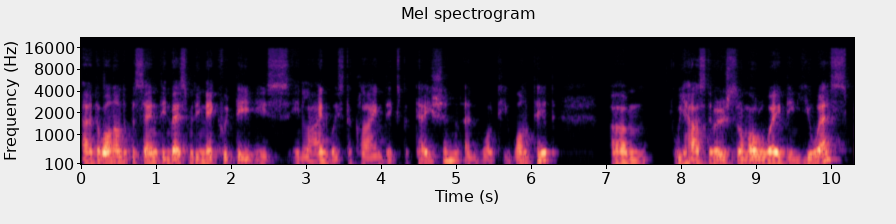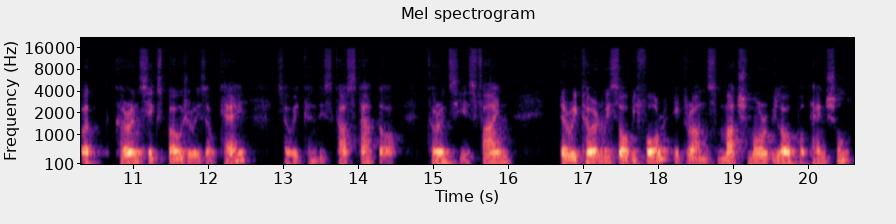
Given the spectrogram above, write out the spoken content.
The 100% investment in equity is in line with the client expectation and what he wanted. Um, We have the very strong overweight in U.S., but currency exposure is okay, so we can discuss that, or currency is fine. The return we saw before, it runs much more below potential,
